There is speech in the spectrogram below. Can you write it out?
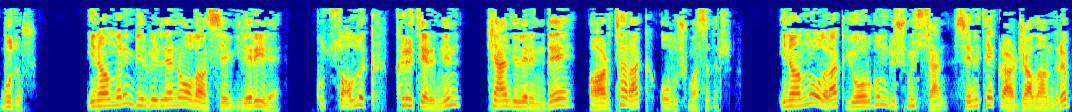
budur. İnanların birbirlerine olan sevgileriyle kutsallık kriterinin kendilerinde artarak oluşmasıdır. İnanlı olarak yorgun düşmüşsen seni tekrar canlandırıp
